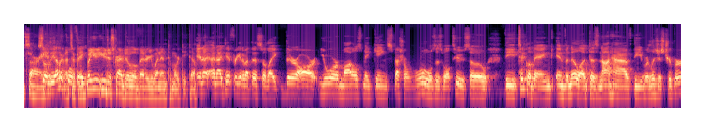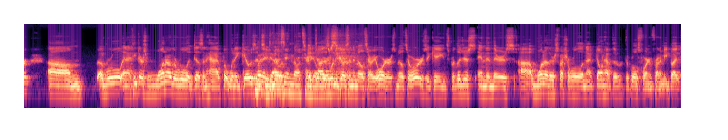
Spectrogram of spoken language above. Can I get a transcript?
Sorry. So the other That's cool okay. thing, But you, you described it a little better. You went into more detail. and I and I did forget about this. So like there are your models may gain special rules as well too. So the Tikbalang in vanilla does not have the religious trooper um, a rule, and I think there's one other rule it doesn't have. But when it goes But into it does mili- in military it does when it goes into military orders. Military orders it gains religious, and then there's uh, one other special rule, and I don't have the, the rules for it in front of me, but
